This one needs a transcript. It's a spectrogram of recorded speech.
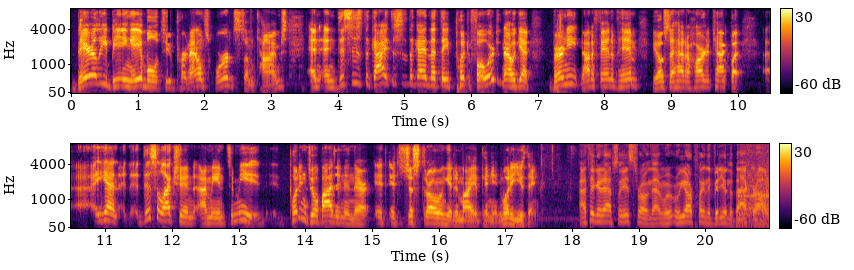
barely being able to pronounce words sometimes. And and this is the guy. This is the guy that they put forward. Now again, Bernie, not a fan of him. He also had a heart attack, but. Uh, again, this election, I mean, to me, putting Joe Biden in there, it, it's just throwing it, in my opinion. What do you think? I think it absolutely is throwing that. We, we are playing the video in the background.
